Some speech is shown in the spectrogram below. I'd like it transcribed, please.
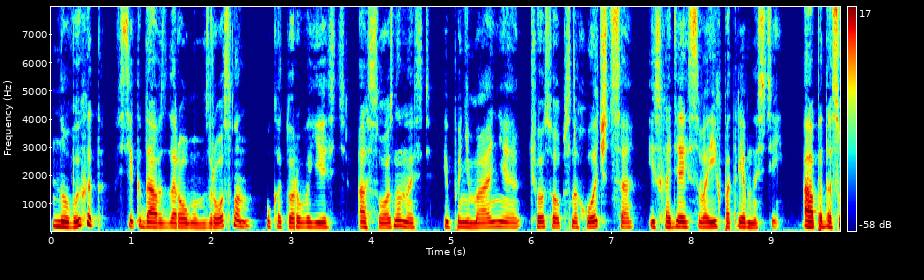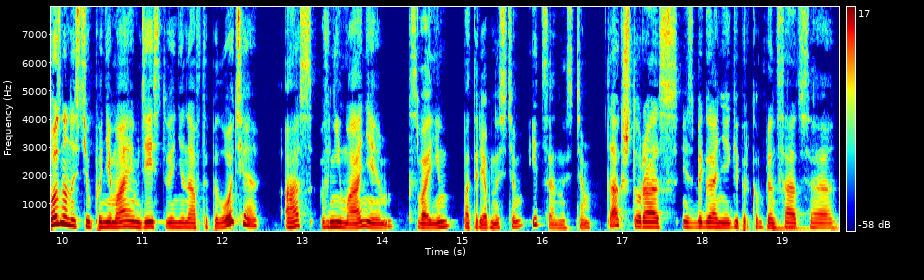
Но выход всегда в здоровом взрослом, у которого есть осознанность и понимание, что, собственно, хочется, исходя из своих потребностей. А под осознанностью понимаем действия не на автопилоте, а с вниманием к своим потребностям и ценностям. Так что раз избегание и гиперкомпенсация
